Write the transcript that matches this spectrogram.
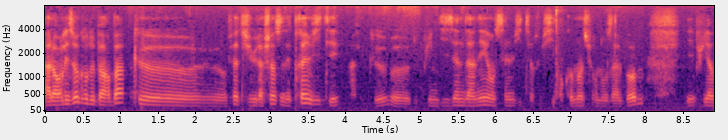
alors les ogres de Barbac, euh, en fait j'ai eu la chance d'être invité avec eux. Euh, depuis une dizaine d'années on s'invite réciproquement sur nos albums. Et puis en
